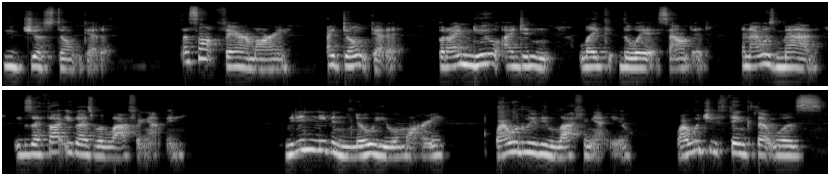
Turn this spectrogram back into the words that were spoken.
you just don't get it. That's not fair, Amari. I don't get it. But I knew I didn't like the way it sounded. And I was mad because I thought you guys were laughing at me. We didn't even know you, Amari. Why would we be laughing at you? Why would you think that was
